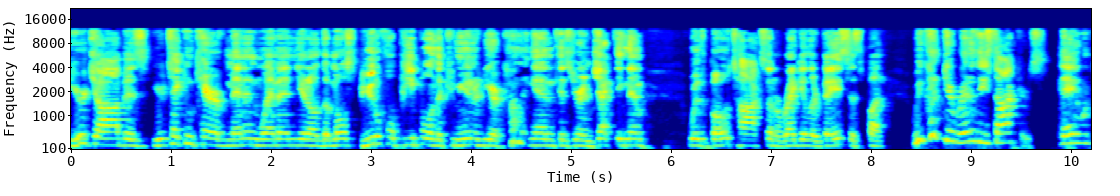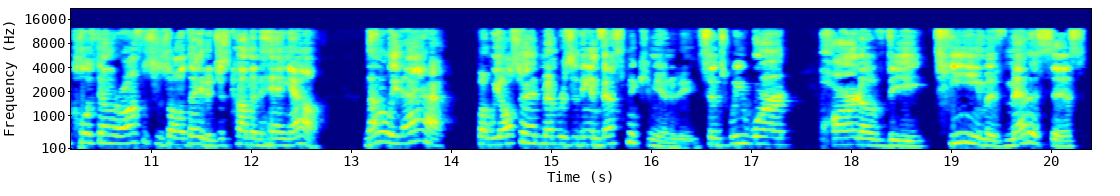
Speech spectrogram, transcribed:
your job is you're taking care of men and women. You know, the most beautiful people in the community are coming in because you're injecting them with Botox on a regular basis. But we couldn't get rid of these doctors. They would close down their offices all day to just come and hang out. Not only that, but we also had members of the investment community. Since we weren't part of the team of Medicis,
